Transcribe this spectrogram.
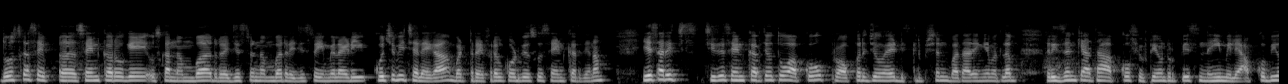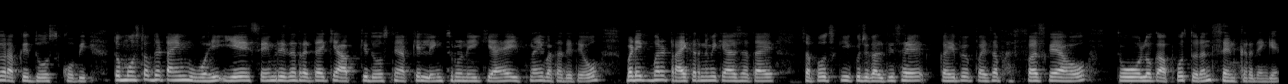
दोस्त का सेंड करोगे, उसका number register number register email ID कुछ भी चलेगा बट रेफरल कोड भी उसको सेंड कर देना। ये सारी चीज़ें सेंड करते हो तो आपको प्रॉपर जो है डिस्क्रिप्शन बता देंगे मतलब रीज़न क्या था, आपको फिफ्टी वन रुपीज़ नहीं मिले, आपको भी और आपके दोस्त को भी। तो मोस्ट ऑफ़ द टाइम वही, ये सेम रीज़न रहता है कि आपके दोस्त ने आपके लिंक थ्रू नहीं किया है, इतना ही बता देते हो। बट एक बार ट्राई करने में क्या जाता है सपोज़ कि कुछ गलती से कहीं पर पैसा फंस गया हो तो वो लोग आपको तुरंत सेंड कर देंगे।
